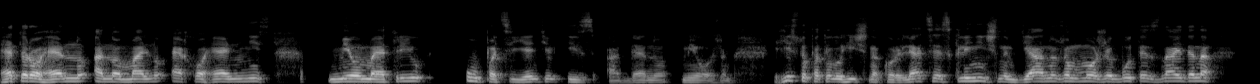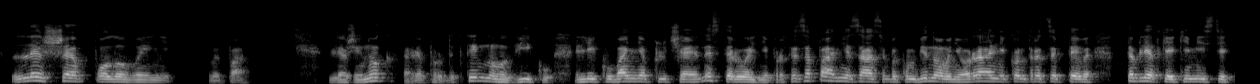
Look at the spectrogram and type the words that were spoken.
гетерогенну аномальну ехогенність міометрію у пацієнтів із аденоміозом. Гістопатологічна кореляція з клінічним діагнозом може бути знайдена лише в половині випадків. Для жінок репродуктивного віку лікування включає нестероїдні протизапальні засоби, комбіновані оральні контрацептиви, таблетки, які містять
